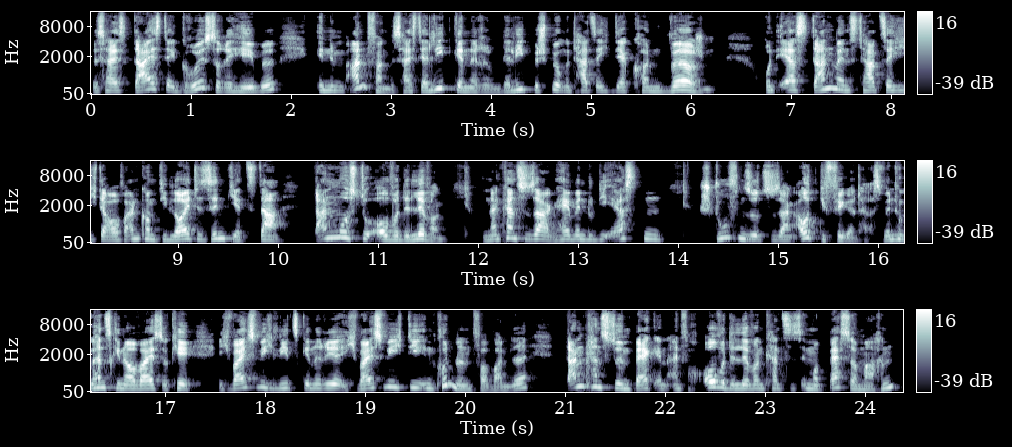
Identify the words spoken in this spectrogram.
Das heißt, da ist der größere Hebel in dem Anfang, das heißt der Lead-Generierung, der Lead-Bespürung und tatsächlich der Conversion. Und erst dann, wenn es tatsächlich darauf ankommt, die Leute sind jetzt da, dann musst du overdelivern. Und dann kannst du sagen, hey, wenn du die ersten Stufen sozusagen outgefigert hast, wenn du ganz genau weißt, okay, ich weiß, wie ich Leads generiere, ich weiß, wie ich die in Kunden verwandle, dann kannst du im Backend einfach overdelivern, kannst es immer besser machen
